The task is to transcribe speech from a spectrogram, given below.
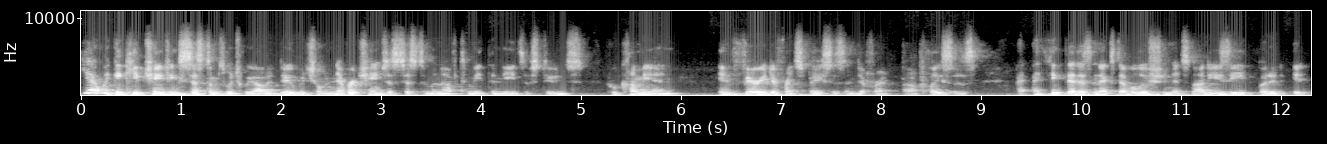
Yeah, we can keep changing systems, which we ought to do, but you'll never change the system enough to meet the needs of students who come in in very different spaces and different uh, places. I, I, think that is the next evolution. It's not easy, but it, it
